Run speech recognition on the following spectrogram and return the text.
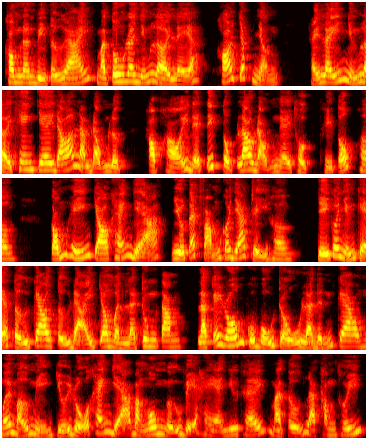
Không nên vì tự ái mà tuôn ra những lời lẽ khó chấp nhận. Hãy lấy những lời khen chê đó làm động lực, học hỏi để tiếp tục lao động nghệ thuật thì tốt hơn. Cống hiến cho khán giả nhiều tác phẩm có giá trị hơn. Chỉ có những kẻ tự cao tự đại cho mình là trung tâm, là cái rốn của vũ trụ là đỉnh cao mới mở miệng chửi rủa khán giả bằng ngôn ngữ vỉa hè như thế mà tưởng là thâm thúy.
